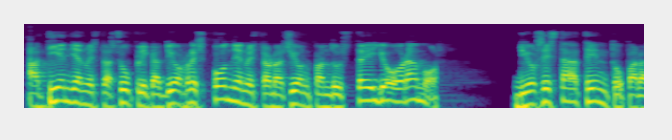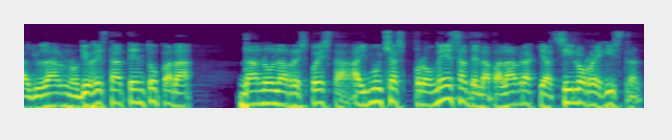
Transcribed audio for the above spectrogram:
atiende a nuestras súplicas, Dios responde a nuestra oración. Cuando usted y yo oramos, Dios está atento para ayudarnos, Dios está atento para darnos la respuesta. Hay muchas promesas de la palabra que así lo registran.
